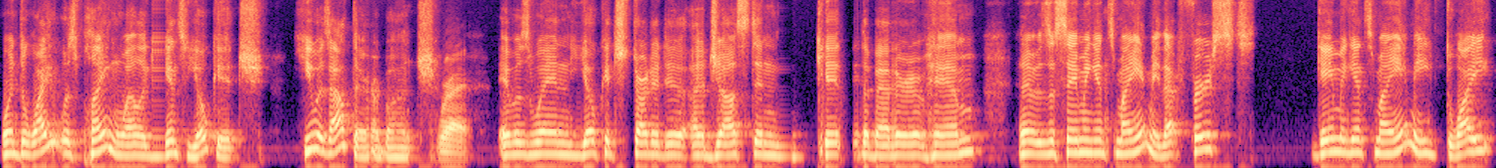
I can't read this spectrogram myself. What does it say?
when Dwight was playing well against Jokic, he was out there a bunch. Right. It was when Jokic started to adjust and get the better of him. And it was the same against Miami. That first game against Miami, Dwight,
